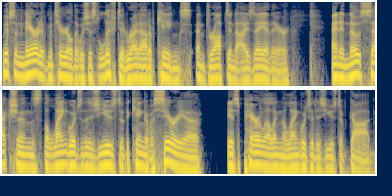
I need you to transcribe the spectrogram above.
we have some narrative material that was just lifted right out of Kings and dropped into Isaiah there. And in those sections, the language that is used of the king of Assyria is paralleling the language that is used of God.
